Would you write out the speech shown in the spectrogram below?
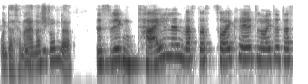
Und das in deswegen, einer Stunde. Deswegen teilen, was das Zeug hält, Leute, dass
